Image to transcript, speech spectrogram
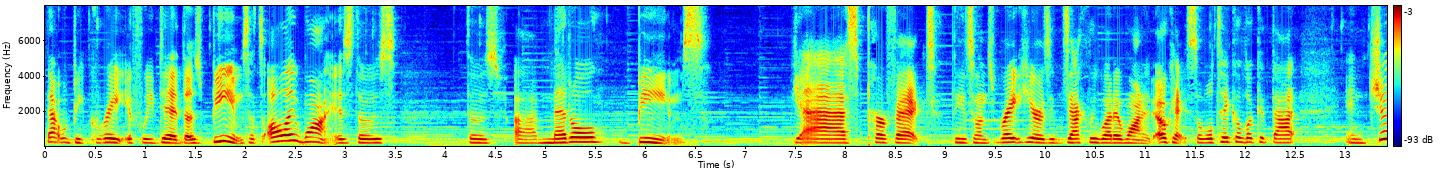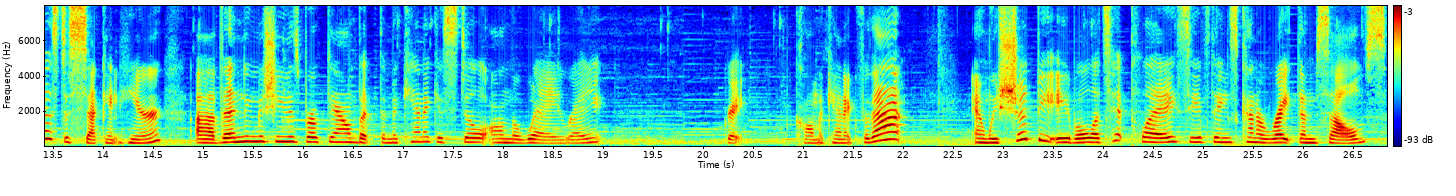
That would be great if we did. Those beams. That's all I want is those those uh, metal beams. Yes, perfect. These ones right here is exactly what I wanted. Okay, so we'll take a look at that in just a second here. Uh, vending machine is broke down, but the mechanic is still on the way, right? Great. Call mechanic for that. And we should be able, let's hit play, see if things kind of right themselves.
